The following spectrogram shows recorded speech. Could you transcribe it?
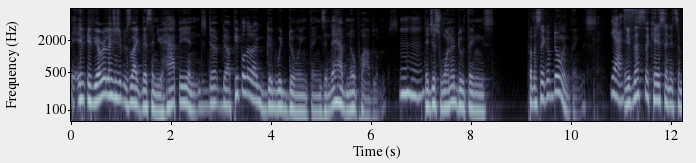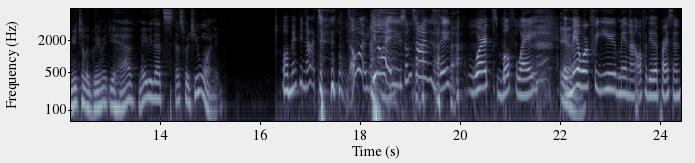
if, if your relationship is like this and you're happy, and there, there are people that are good with doing things and they have no problems. Mm-hmm. They just want to do things for the sake of doing things. Yes. And if that's the case and it's a mutual agreement you have, maybe that's that's what you wanted. Or maybe not. oh, you know what? Sometimes it works both ways. It may work for you, may not work for the other person.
